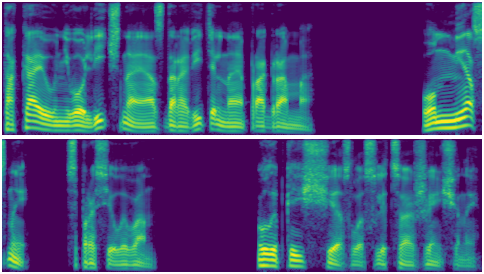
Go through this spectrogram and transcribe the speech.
Такая у него личная оздоровительная программа. «Он местный?» — спросил Иван. Улыбка исчезла с лица женщины.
